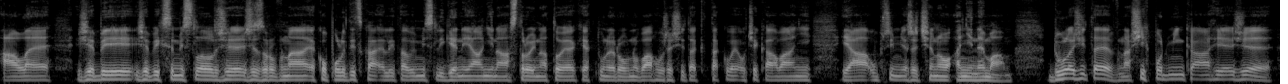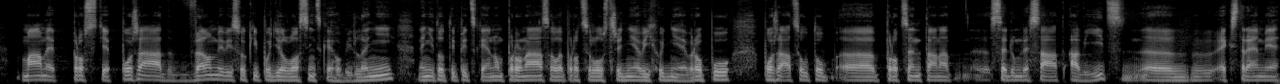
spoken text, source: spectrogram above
Ale že, by, že bych si myslel, že, že zrovna jako politická elita vymyslí geniální nástroj na to, jak, jak tu nerovnováhu řešit, tak takové očekávání já upřímně řečeno ani nemám. Důležité v našich podmínkách je, že máme prostě pořád velmi vysoký podíl vlastnického bydlení. Není to typické jenom pro nás, ale pro celou střední a východní Evropu. Pořád jsou to uh, procenta na 70 a víc. Uh, extrém je,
